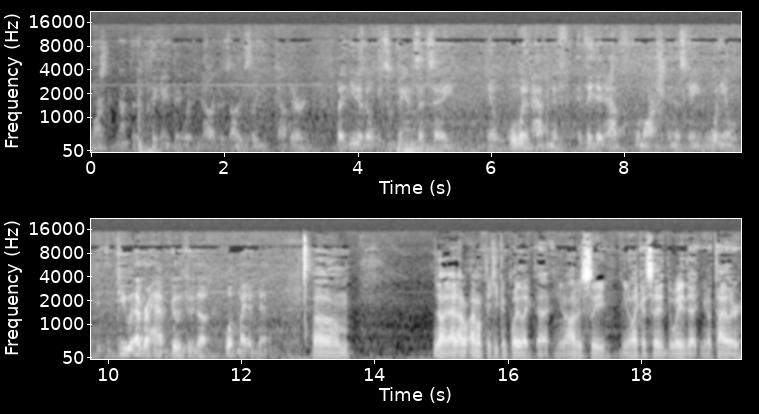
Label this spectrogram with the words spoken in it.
Mark, not to take anything away from Tyler, because obviously out there, but you know there'll be some fans that say, you know, what would have happened if, if they did have Lamar in this game? What you know, do you ever have go through the what might have been? Um, no, I don't. I don't think you can play like that. You know, obviously, you know, like I said, the way that you know Tyler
